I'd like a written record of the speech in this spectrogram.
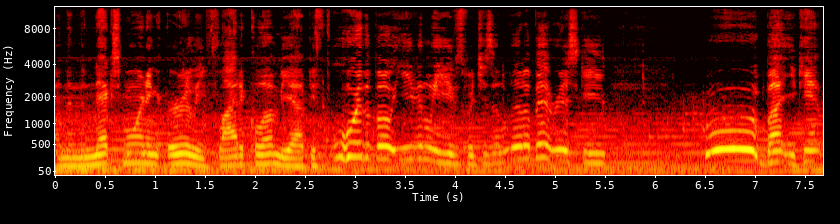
and then the next morning early fly to Colombia before the boat even leaves, which is a little bit risky. Woo, but you can't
